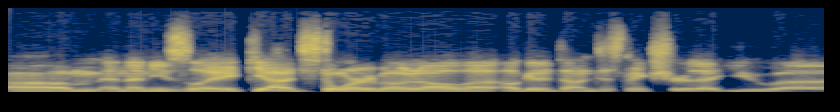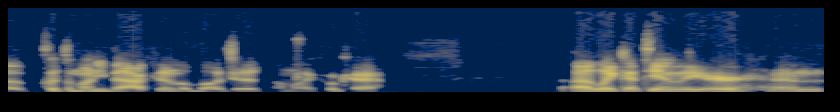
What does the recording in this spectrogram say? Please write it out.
Um, and then he's like, "Yeah, just don't worry about it. I'll uh, I'll get it done. Just make sure that you uh, put the money back into the budget." I'm like, "Okay." Uh, like at the end of the year, and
